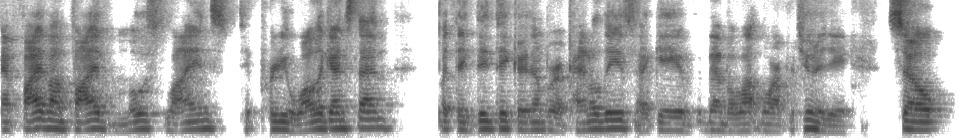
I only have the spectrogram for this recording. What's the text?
At five on five, most lines did pretty well against them, but they did take a number of penalties that gave them a lot more opportunity. So,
